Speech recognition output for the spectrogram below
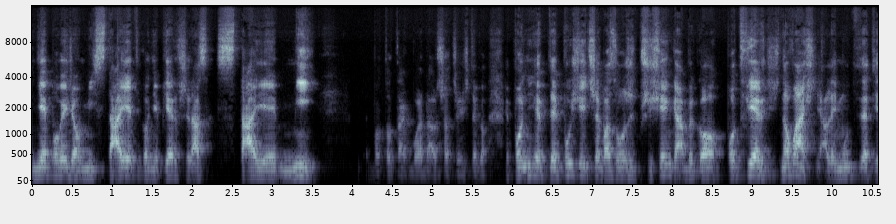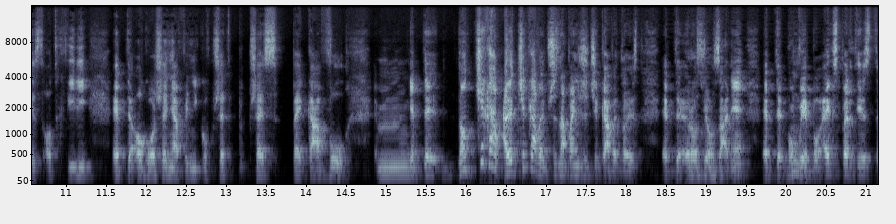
Nie powiedział mi staje, tylko nie pierwszy raz staje mi bo to tak była dalsza część tego. Później trzeba złożyć przysięgę, aby go potwierdzić. No właśnie, ale immunitet jest od chwili ogłoszenia wyników przed, przez PKW. Mm, no ciekawe, ale ciekawe, przyzna pani, że ciekawe to jest rozwiązanie, bo mówię, bo ekspert jest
